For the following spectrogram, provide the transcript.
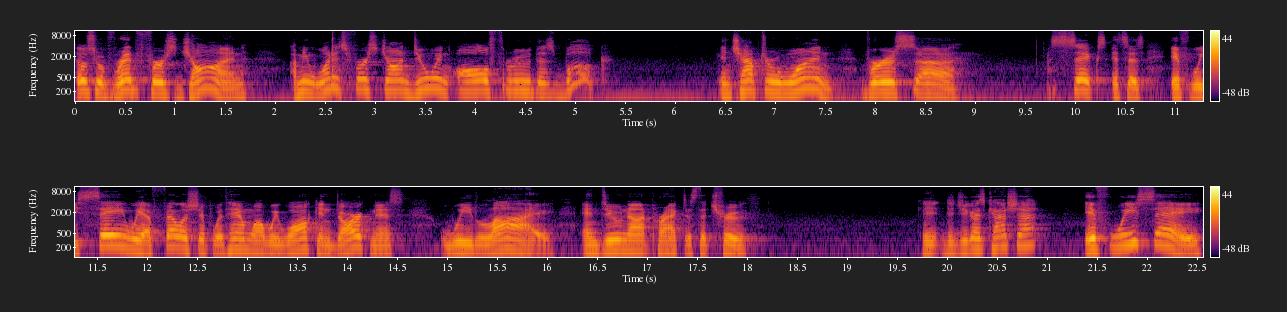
those who have read 1 John, I mean, what is 1 John doing all through this book? In chapter 1, verse uh, 6, it says, If we say we have fellowship with him while we walk in darkness, we lie and do not practice the truth. Okay, did you guys catch that? If we say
